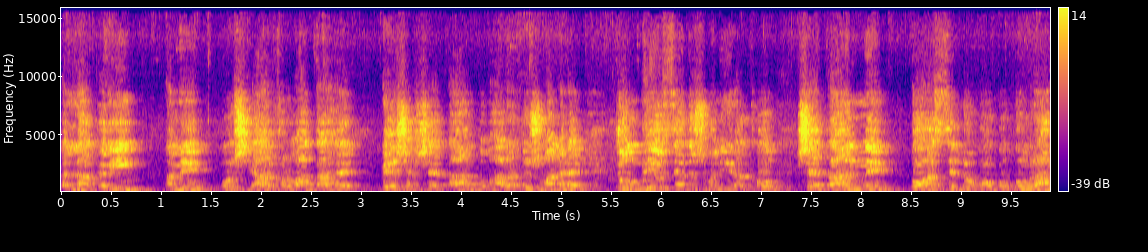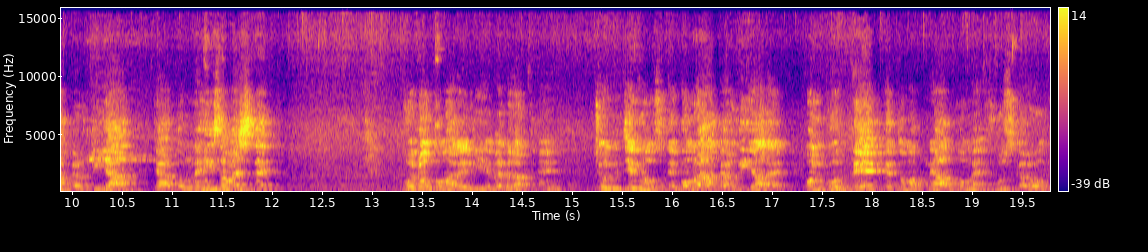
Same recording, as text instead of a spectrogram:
अल्लाह करीम हमें होशियार फरमाता है, बेशक शैतान तुम्हारा दुश्मन है, तुम भी उससे दुश्मनी रखो। शैतान ने बहुत से लोगों को गुमराह कर दिया, क्या तुम नहीं समझते? वो लोग तुम्हारे लिए इबरत हैं, जो जिन्हें उसने गुमराह कर दिया है, उनको देख के तुम अपने आप को महफूज करो।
